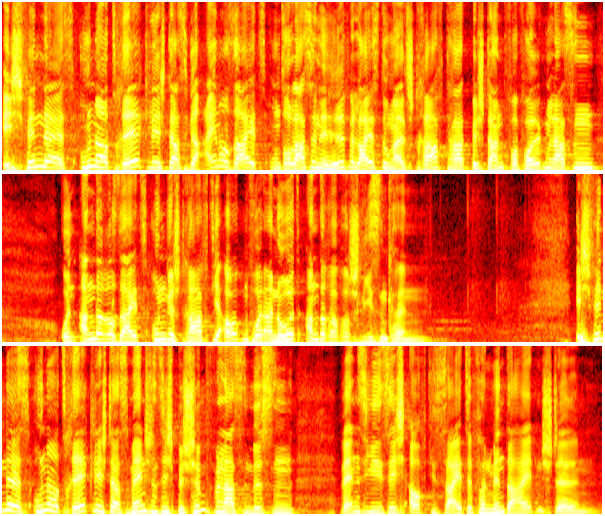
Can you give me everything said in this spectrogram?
ich finde es unerträglich, dass wir einerseits unterlassene Hilfeleistung als Straftatbestand verfolgen lassen und andererseits ungestraft die Augen vor der Not anderer verschließen können. Ich finde es unerträglich, dass Menschen sich beschimpfen lassen müssen, wenn sie sich auf die Seite von Minderheiten stellen.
